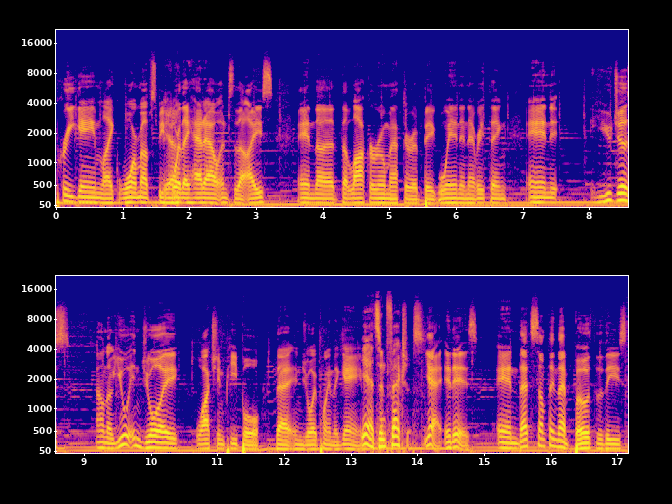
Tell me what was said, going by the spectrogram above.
pregame like warm ups before Yeah. they head out into the ice and the the locker room after a big win and everything, and you just I don't know. You enjoy watching people that enjoy playing the game. yeah, it's infectious. Yeah, it is. And that's something that both of these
